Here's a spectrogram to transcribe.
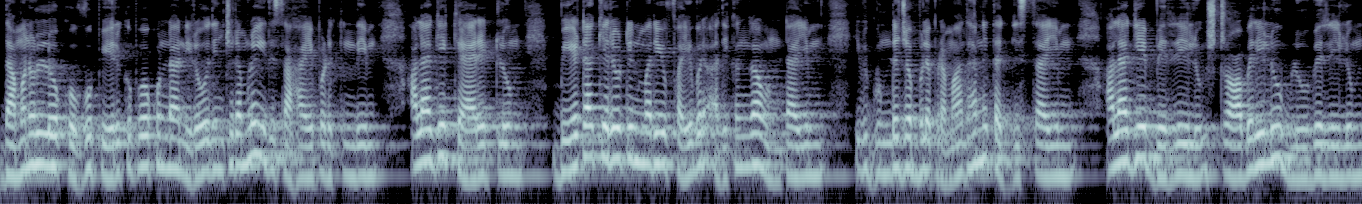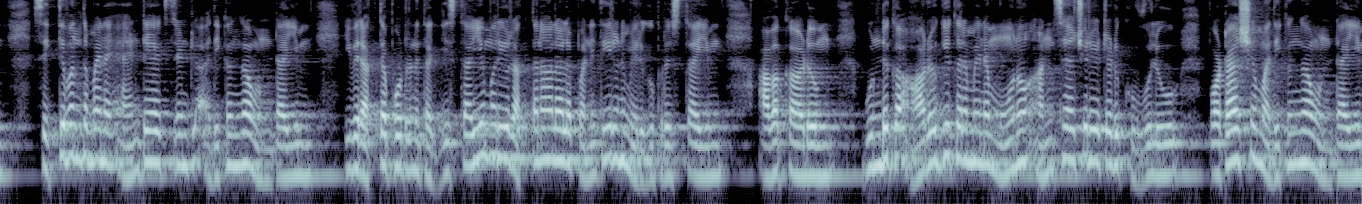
దమనుల్లో కొవ్వు పేరుకుపోకుండా నిరోధించడంలో ఇది సహాయపడుతుంది. అలాగే క్యారెట్లు బీటా కెరోటిన్ మరియు ఫైబర్ అధికంగా ఉంటాయి. ఇవి గుండె జబ్బుల ప్రమాదాన్ని తగ్గిస్తాయి. అలాగే బెర్రీలు స్ట్రాబెర్రీలు బ్లూబెర్రీలు శక్తివంతమైన యాంటీ ఆక్సిడెంట్లు అధికంగా ఉంటాయి. ఇవి రక్తపోటును తగ్గిస్తాయి మరియు రక్తనాళాల పనితీరును మెరుగుపరుస్తాయి. అవకాడో గుండెకు ఆరోగ్యకరమైన మోనో అన్సాచురేటెడ్ కొవ్వులు పొటాషియం అధికంగా ఉంటాయి.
